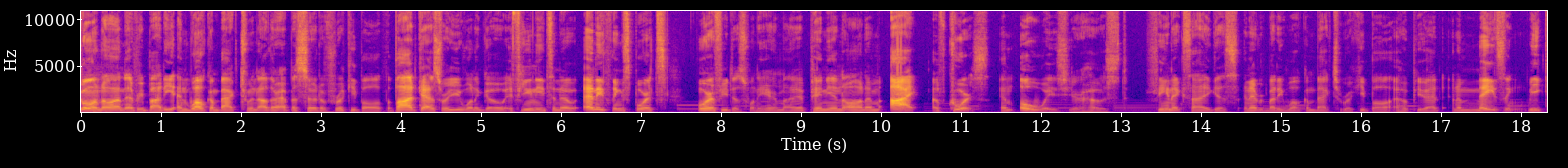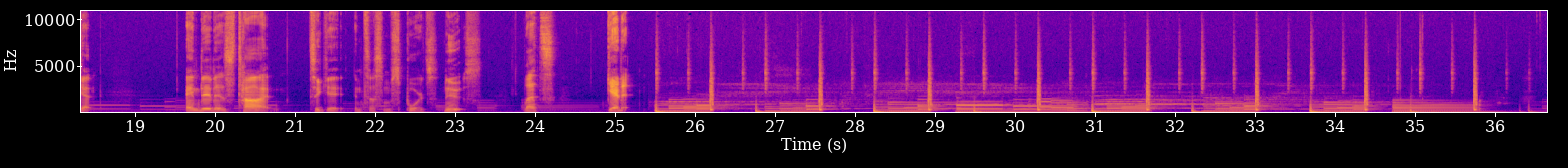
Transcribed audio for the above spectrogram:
Going on, everybody, and welcome back to another episode of Rookie Ball, the podcast where you want to go if you need to know anything sports or if you just want to hear my opinion on them. I, of course, am always your host, Phoenix Igus, and everybody, welcome back to Rookie Ball. I hope you had an amazing weekend. And it is time to get into some sports news. Let's get it.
